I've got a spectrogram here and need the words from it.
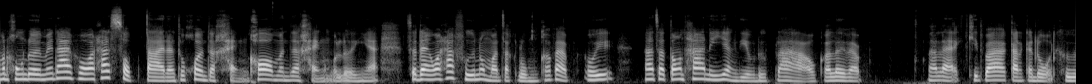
มันคงเดินไม่ได้ เพราะว่าถ้าศพตายแล้วทุกคนจะแข็งข้อ มันจะแข็งหมดเลยเงี้ย แสดงว่าถ้าฟื้นออกมาจากหลุมก็แบบโอ๊ย น่าจะต้องท่านี้อย่างเดียวหรือเปล่า ก็เลยแบบ นั่นแหละ คิดว่าการกระโดดคือ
